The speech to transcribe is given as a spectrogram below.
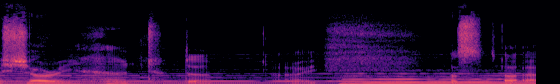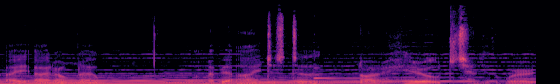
sharing and uh, I, I I don't know maybe I just uh, not a hero to change the world.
